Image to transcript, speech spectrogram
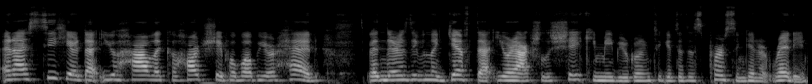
And I see here that you have like a heart shape above your head and there's even a gift that you're actually shaking. Maybe you're going to give to this person. Get it ready.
